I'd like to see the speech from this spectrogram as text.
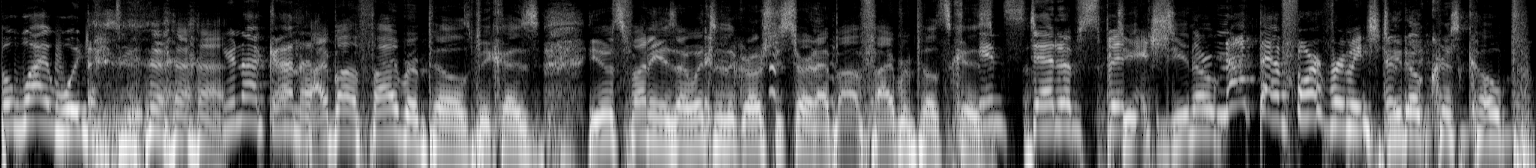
But why would you do that? You're not gonna. I bought fiber pills because you know what's funny is I went to the grocery store and I bought fiber pills because Instead of spinach. do you know- They're not that far from each Do you know Chris Cope? Uh,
